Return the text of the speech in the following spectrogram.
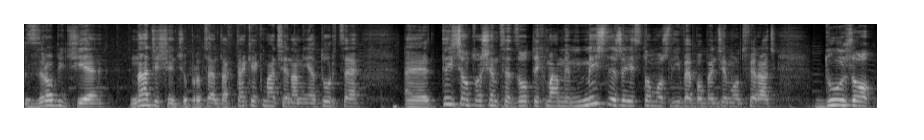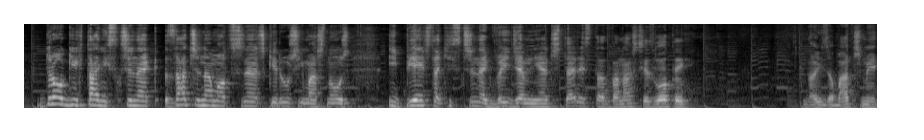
zrobić je na 10%, tak jak macie na miniaturce. E, 1800 zł mamy. Myślę, że jest to możliwe, bo będziemy otwierać dużo drogich, tanich skrzynek. Zaczynamy od skrzyneczki Rusz i Masz Nóż i 5 takich skrzynek wyjdzie mnie 412 zł. No i zobaczmy,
